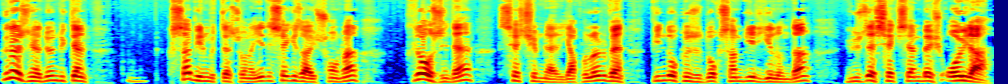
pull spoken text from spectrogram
Grozny'e döndükten kısa bir müddet sonra 7-8 ay sonra Grozny'de seçimler yapılır ve 1991 yılında %85 oyla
